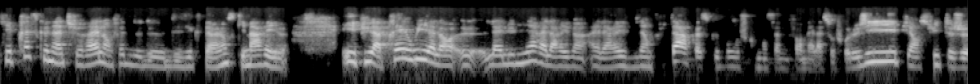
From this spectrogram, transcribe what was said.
qui est presque naturel en fait de, des expériences qui m'arrivent. Et puis après, oui, alors euh, la lumière, elle arrive, elle arrive bien plus tard parce que bon, je commence à me former à la sophrologie, puis ensuite je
